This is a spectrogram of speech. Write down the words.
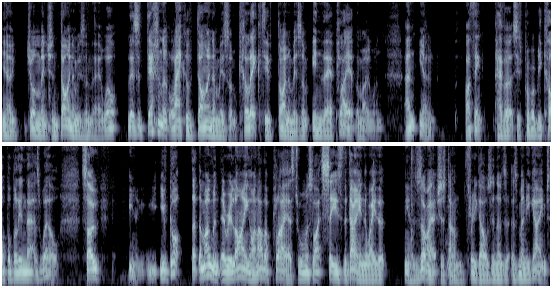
you know, John mentioned dynamism there. Well, there's a definite lack of dynamism, collective dynamism in their play at the moment. And, you know, I think Havertz is probably culpable in that as well. So, you know, you've got at the moment they're relying on other players to almost like seize the day in the way that, you know, Ziyech has done three goals in as, as many games.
